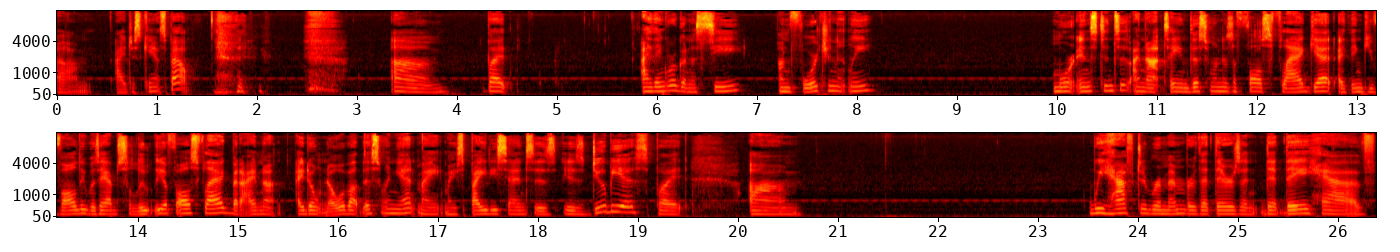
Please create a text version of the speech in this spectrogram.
Um, I just can't spell. Um, but I think we're going to see, unfortunately, more instances. I'm not saying this one is a false flag yet. I think Uvalde was absolutely a false flag, but I'm not. I don't know about this one yet. My my spidey sense is is dubious, but um, we have to remember that there's a that they have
